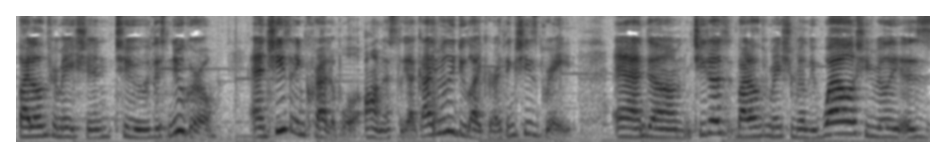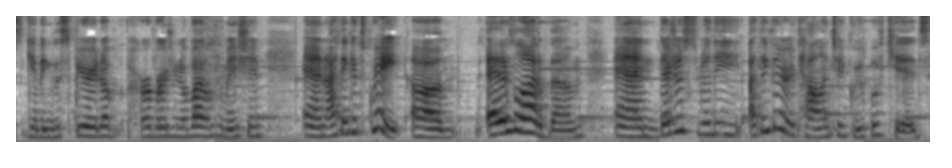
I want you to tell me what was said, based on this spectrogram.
Vital Information to this new girl. And she's incredible, honestly. Like, I really do like her. I think she's great. And um, she does Vital Information really well. She really is giving the spirit of her version of Vital Information and I think it's great. Um, and there's a lot of them, and they're just really, I think they're a talented group of kids,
